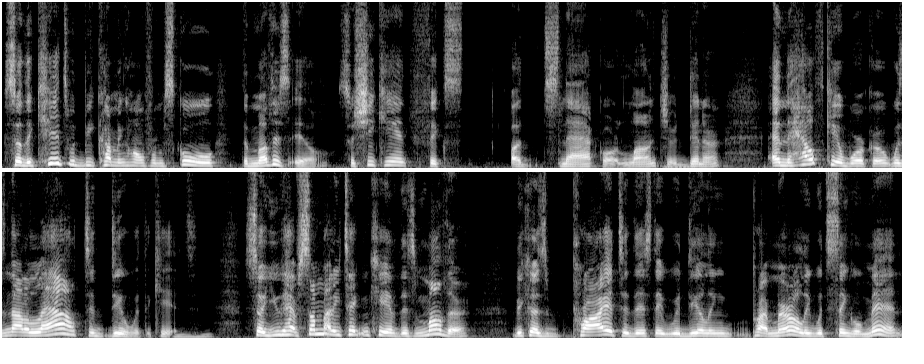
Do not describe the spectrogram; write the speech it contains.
So the kids would be coming home from school, the mother's ill, so she can't fix a snack or lunch or dinner. And the healthcare worker was not allowed to deal with the kids. Mm-hmm. So you have somebody taking care of this mother because prior to this, they were dealing primarily with single men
